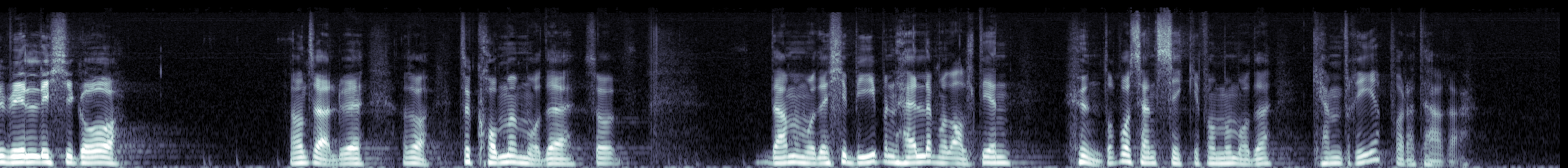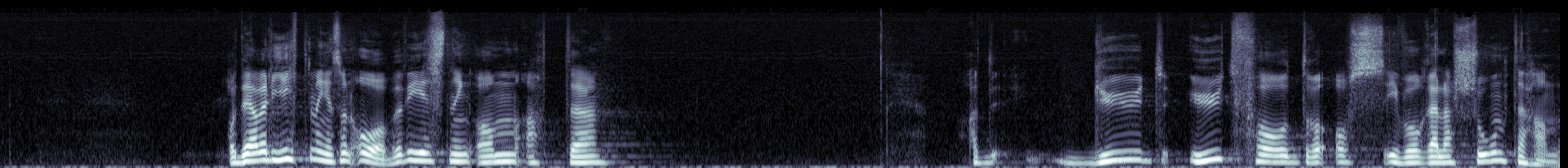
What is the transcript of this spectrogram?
Du vil ikke gå. Altså, så kommer måtte, så Dermed må det ikke Bibelen heller må det alltid en 100% sikker på måte, hvem vrir på dette. her. Og Det har vel gitt meg en sånn overbevisning om at, uh, at Gud utfordrer oss i vår relasjon til Han.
